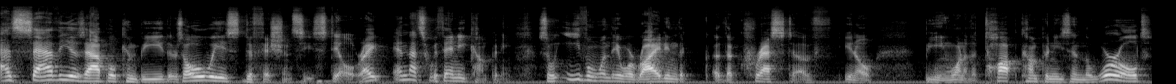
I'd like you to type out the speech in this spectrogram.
as savvy as Apple can be, there's always deficiencies still, right? And that's with any company. So even when they were riding the the crest of, you know, being one of the top companies in the world,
